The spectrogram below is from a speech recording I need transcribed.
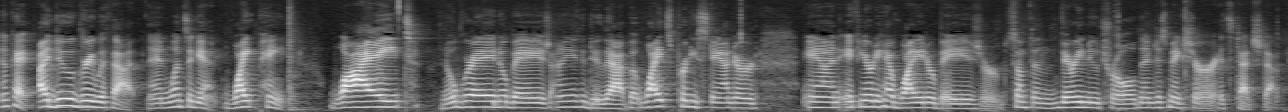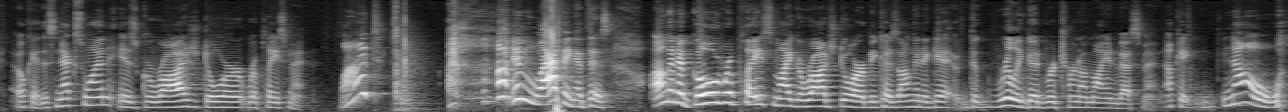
Okay, I do agree with that. And once again, white paint. White, No gray, no beige. I mean, you can do that, but white's pretty standard. And if you already have white or beige or something very neutral, then just make sure it's touched up. Okay, this next one is garage door replacement. What? I'm laughing at this. I'm going to go replace my garage door because I'm going to get the really good return on my investment. Okay, no.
